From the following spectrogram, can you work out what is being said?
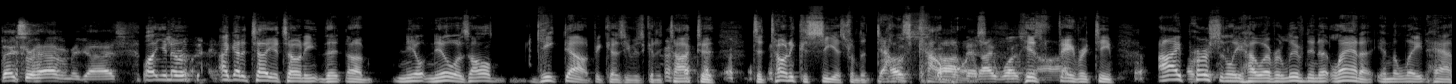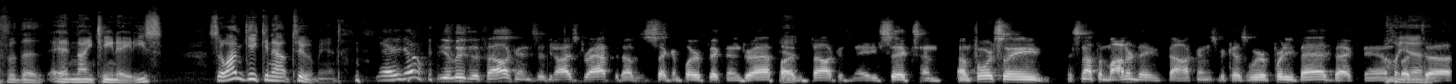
thanks for having me, guys. Well, you know, I got to tell you, Tony, that uh, Neil Neil was all geeked out because he was going to talk to to Tony Casillas from the oh, Dallas oh, Cowboys, I was his not. favorite team. I personally, however, lived in Atlanta in the late half of the eh, 1980s. So I'm geeking out too, man. There you go. You lose the Falcons. You know, I was drafted. I was the second player picked in the draft by Yeah. the Falcons in '86, and unfortunately, it's not the modern day Falcons because we were pretty bad back then. Oh, but yeah. uh,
